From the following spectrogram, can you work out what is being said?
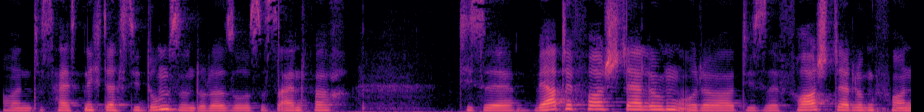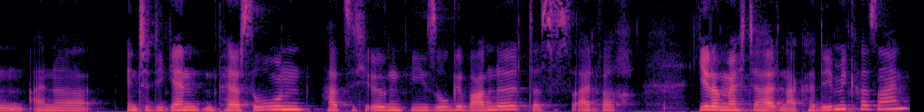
Und das heißt nicht, dass die dumm sind oder so. Es ist einfach diese Wertevorstellung oder diese Vorstellung von einer intelligenten Person hat sich irgendwie so gewandelt, dass es einfach, jeder möchte halt ein Akademiker sein.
